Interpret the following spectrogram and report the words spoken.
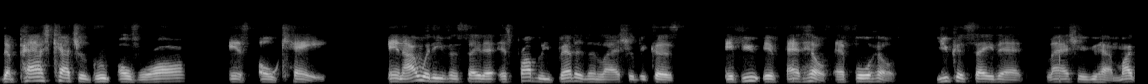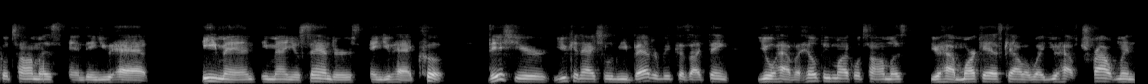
the pass catcher group overall is okay. And I would even say that it's probably better than last year because if you if at health, at full health, you could say that last year you had Michael Thomas and then you had Eman, Emmanuel Sanders, and you had Cook. This year you can actually be better because I think you'll have a healthy Michael Thomas, you have Marquez Callaway, you have Trautman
